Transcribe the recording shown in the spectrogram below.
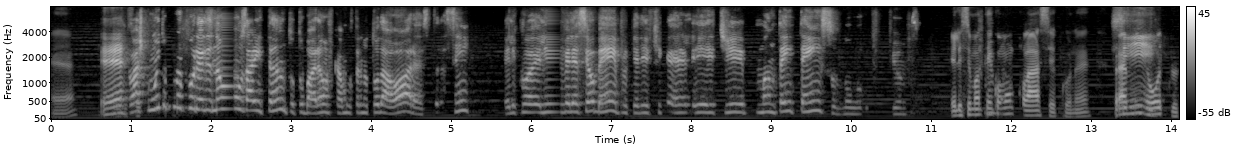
É. é. Eu acho que muito por, por, eles não usarem tanto o tubarão, ficar mostrando toda hora, assim, ele, ele envelheceu bem, porque ele, fica, ele te mantém tenso no filme. Ele se mantém como um clássico, né? Pra Sim. mim, outro,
